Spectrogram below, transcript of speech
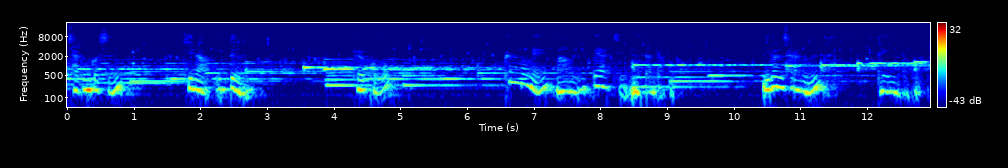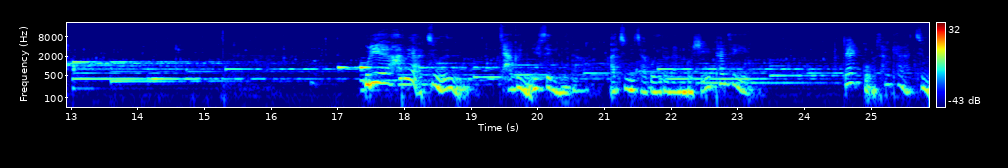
작은 것은 귀나 이등은 결코 큰 놈의 마음을 빼앗지 못한다고요. 이런 사람은 대인이라고. 우리의 하루의 아침은 작은 일생입니다. 아침에 자고 일어나는 것이 탄생이요. 짧고 상쾌한 아침은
